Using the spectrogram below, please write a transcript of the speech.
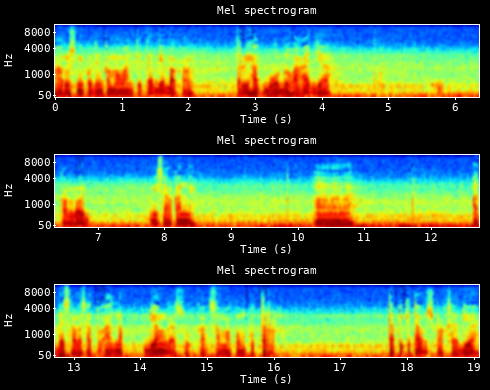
harus ngikutin kemauan kita dia bakal terlihat bodoh aja kalau misalkan nih uh, ada salah satu anak dia nggak suka sama komputer. Tapi kita harus paksa dia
